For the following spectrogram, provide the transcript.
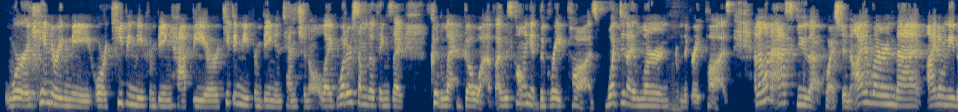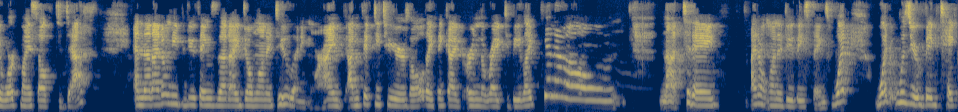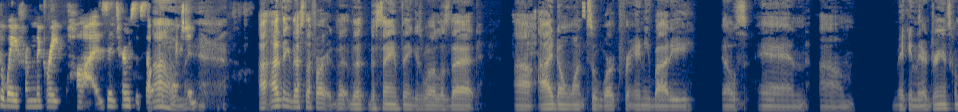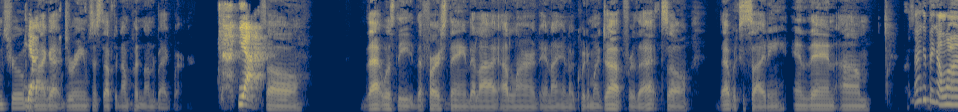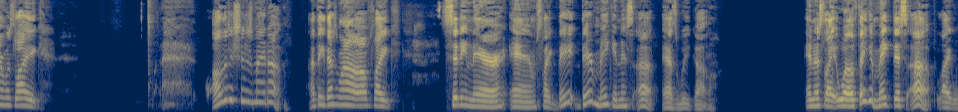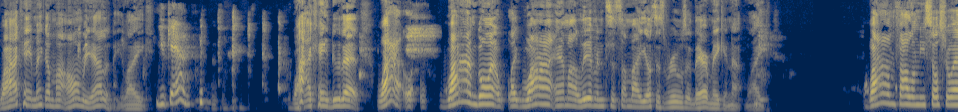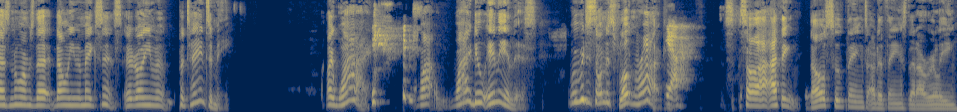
were hindering me or keeping me from being happy or keeping me from being intentional? Like, what are some of the things I could let go of? I was calling it the great pause. What did I learn mm-hmm. from the great pause? And I want to ask you that question. I learned that I don't need to work myself to death and that I don't need to do things that I don't want to do anymore. I, I'm 52 years old. I think I've earned the right to be like, you know, not today. I don't want to do these things. What what was your big takeaway from the great pause in terms of self reflection? Oh, I, I, think that's the, first, the, the the same thing as well as that. Uh, I don't want to work for anybody else and um, making their dreams come true. Yeah. When I got dreams and stuff that I'm putting on the back burner. Yeah. So that was the the first thing that I I learned, and I ended up quitting my job for that. So that was exciting. And then um the second thing I learned was like all of this shit is made up. I think that's when I was like sitting there and it's like they they're making this up as we go. And it's like, well, if they can make this up, like why I can't make up my own reality? Like you can. why I can't do that? Why why I'm going like why am I living to somebody else's rules that they're making up? Like why I'm following these social ass norms that don't even make sense It don't even pertain to me. Like why? why why do any of this? we were just on this floating rock. Yeah. So I, I think those two things are the things that I really,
